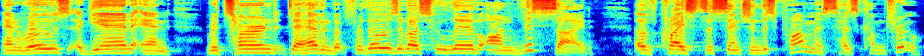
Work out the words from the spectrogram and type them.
and rose again and returned to heaven. But for those of us who live on this side of Christ's ascension, this promise has come true.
